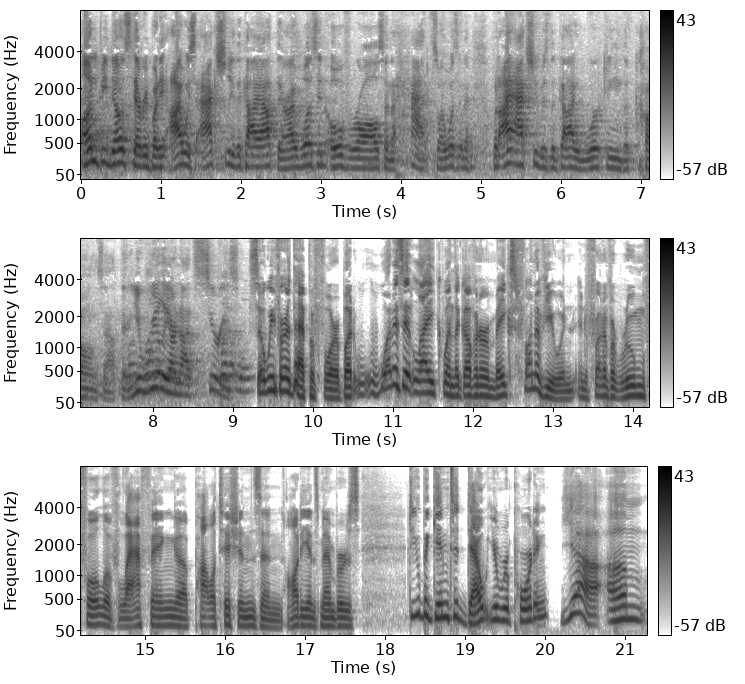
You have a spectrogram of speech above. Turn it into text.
Unbeknownst to everybody, I was actually the guy out there. I was in overalls and a hat, so I wasn't, a, but I actually was the guy working the cones out there. You really are not serious. So we've heard that before, but what is it like when the governor makes fun of you in, in front of a room full of laughing uh, politicians and audience members? Do you begin to doubt your reporting? Yeah, um,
